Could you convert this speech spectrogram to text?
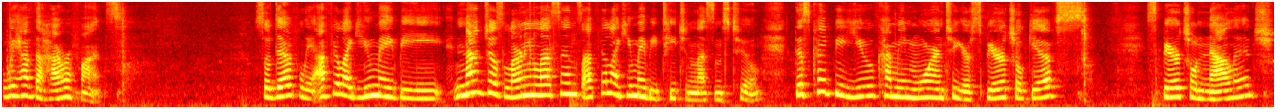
We have the Hierophants. So definitely, I feel like you may be not just learning lessons, I feel like you may be teaching lessons too. This could be you coming more into your spiritual gifts, spiritual knowledge,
